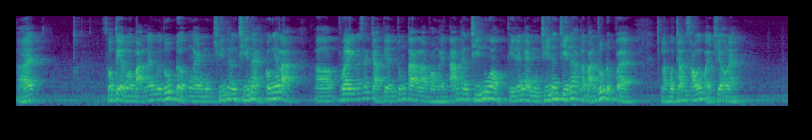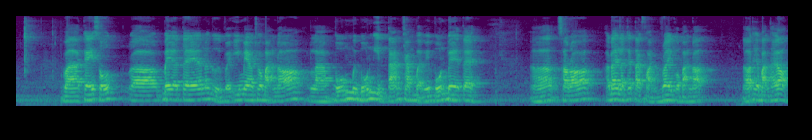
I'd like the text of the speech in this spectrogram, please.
Đấy số tiền mà bạn ấy mới rút được ngày mùng 9 tháng 9 này có nghĩa là uh, Ray nó sẽ trả tiền chúng ta là vào ngày 8 tháng 9 đúng không? Thì đến ngày mùng 9 tháng 9 á, là bạn rút được về là 167 triệu này. Và cái số ờ, uh, BAT nó gửi về email cho bạn đó là 44.874 BAT đó, sau đó ở đây là cái tài khoản Ray của bạn đó. Đó thì bạn thấy không?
